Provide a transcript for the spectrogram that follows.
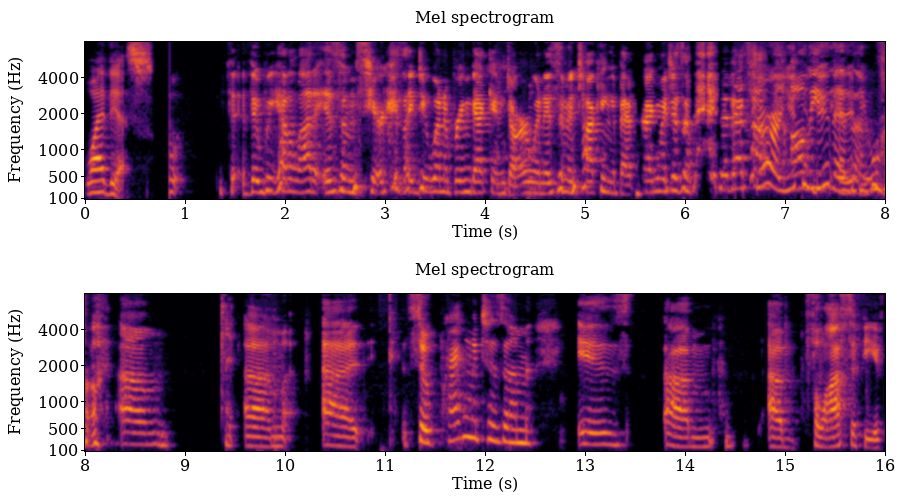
Why this? we got a lot of isms here because I do want to bring back in Darwinism and talking about pragmatism. That's sure, you can do that isms. if you want. Um, um, uh, so pragmatism is um, a philosophy, if,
